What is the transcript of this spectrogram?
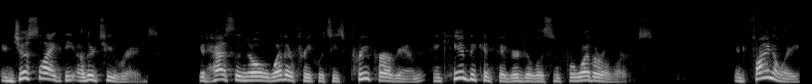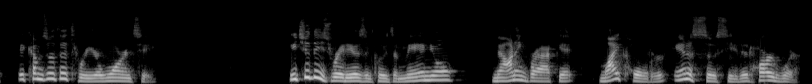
And just like the other two rigs, it has the NOAA weather frequencies pre-programmed and can be configured to listen for weather alerts. And finally, it comes with a three-year warranty. Each of these radios includes a manual, mounting bracket, mic holder, and associated hardware.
